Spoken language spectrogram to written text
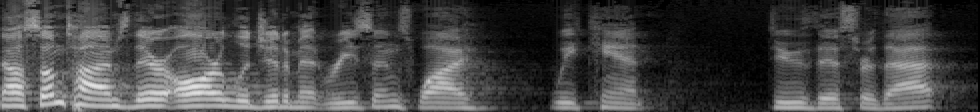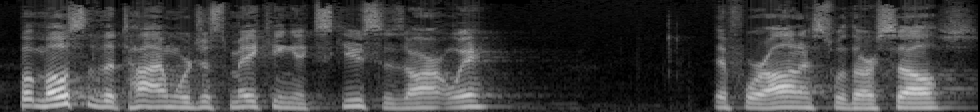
Now, sometimes there are legitimate reasons why we can't do this or that, but most of the time we're just making excuses, aren't we? If we're honest with ourselves.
